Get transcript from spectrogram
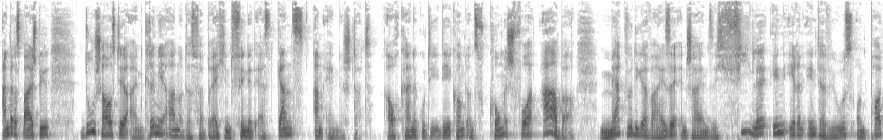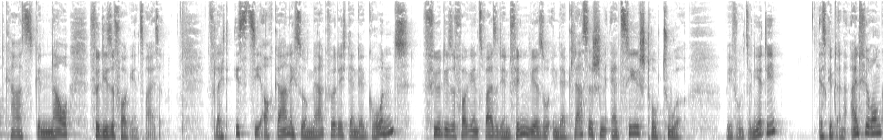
Anderes Beispiel. Du schaust dir einen Krimi an und das Verbrechen findet erst ganz am Ende statt. Auch keine gute Idee, kommt uns komisch vor, aber merkwürdigerweise entscheiden sich viele in ihren Interviews und Podcasts genau für diese Vorgehensweise. Vielleicht ist sie auch gar nicht so merkwürdig, denn der Grund für diese Vorgehensweise, den finden wir so in der klassischen Erzählstruktur. Wie funktioniert die? Es gibt eine Einführung,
